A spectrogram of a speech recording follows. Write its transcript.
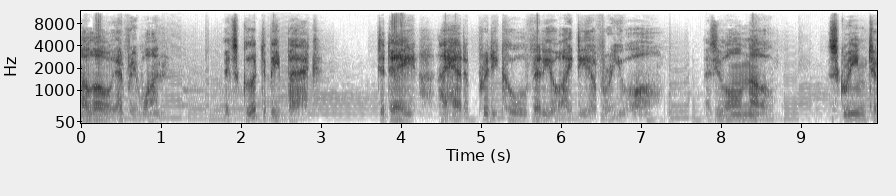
Hello, everyone. It's good to be back. Today, I had a pretty cool video idea for you all. As you all know, Scream 2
